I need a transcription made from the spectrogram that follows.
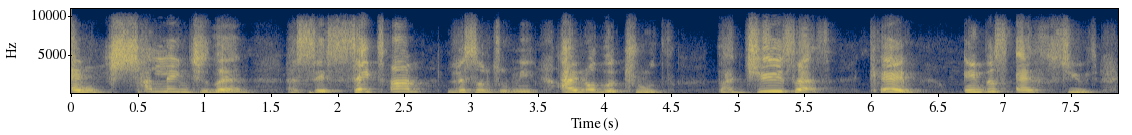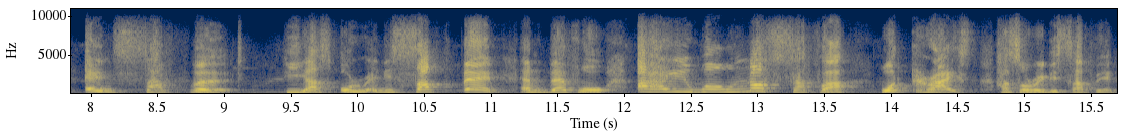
and challenge them and say, Satan, listen to me. I know the truth that Jesus came in this earth suit and suffered. He has already suffered, and therefore I will not suffer what Christ has already suffered.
